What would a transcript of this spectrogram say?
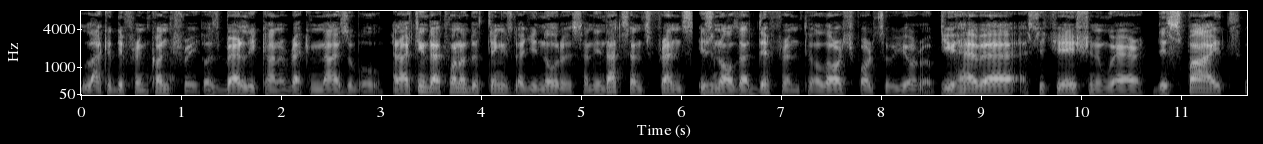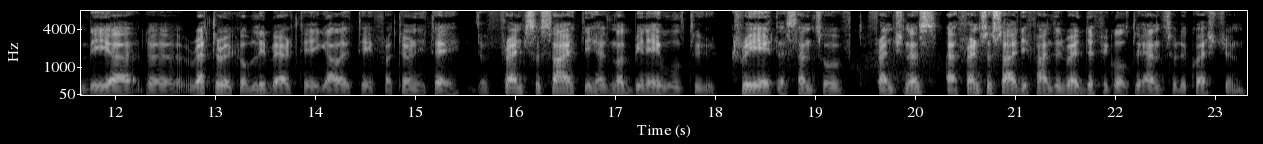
like a different country. It was barely kind of recognizable. And I think that's one of the things that you notice. And in that sense, France isn't all that different to large parts of Europe. You have a, a situation where, despite the, uh, the rhetoric of liberté, égalité, fraternité, the French society has not been able to create a sense of Frenchness. Uh, French society finds it very difficult to answer the question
